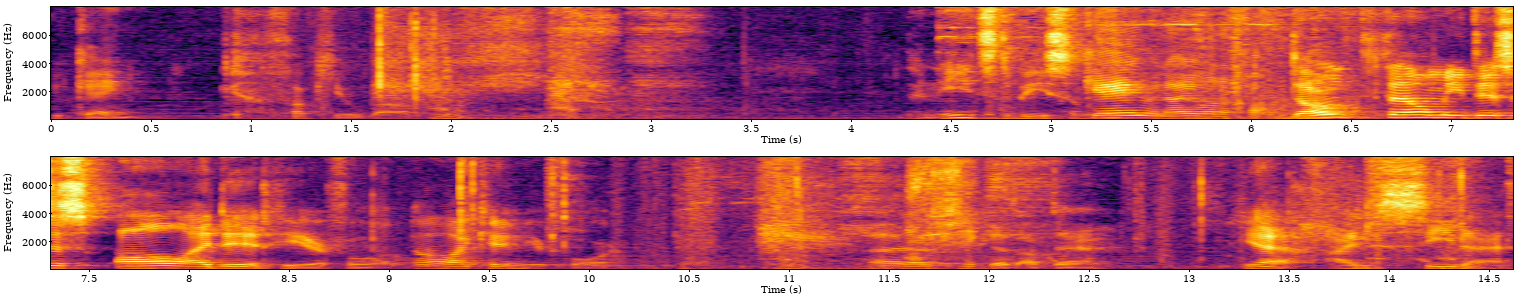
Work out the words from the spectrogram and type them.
You came? Fuck you, Bob. There needs to be something. Okay, now you wanna fight. Don't tell me this is all I did here for. All I came here for. Uh, there's a secret up there. Yeah, I see that.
